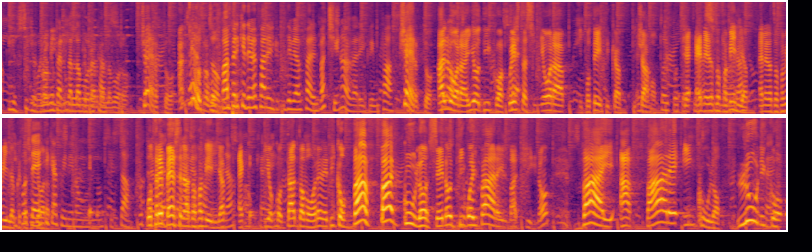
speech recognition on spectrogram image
No, io sì che Cioè, voglio che perda il lavoro. perda il lavoro. Certo, anche io lo trovo Certo, ma giusto. perché deve fare, il, deve fare il vaccino e avere il Green Pass. Certo, Però- allora io dico a cioè- questa signora ipotetica, diciamo, Esatto, che ipotetica è nella tua signora. famiglia, è nella tua famiglia. Ipotetica, quindi non, non si sa. Potrebbe, Potrebbe essere la tua mia famiglia. Ecco, Ok. io con tanto amore le dico vaffanculo se non ti vuoi fare il vaccino, vai a fare in culo. L'unico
